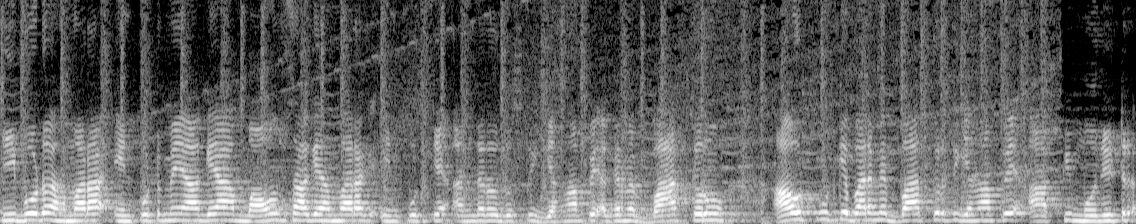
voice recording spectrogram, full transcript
कीबोर्ड हमारा इनपुट में आ गया माउस आ गया हमारा इनपुट के अंदर। और दोस्तों यहाँ पे अगर मैं बात करूँ आउटपुट के बारे में बात करूँ तो यहाँ पे आपकी मॉनिटर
